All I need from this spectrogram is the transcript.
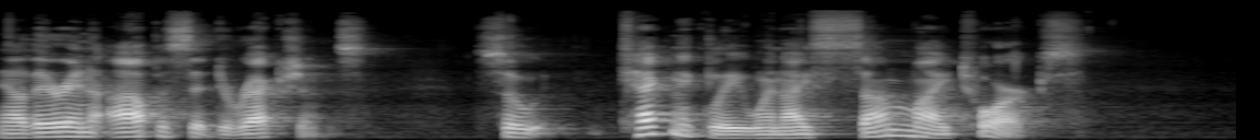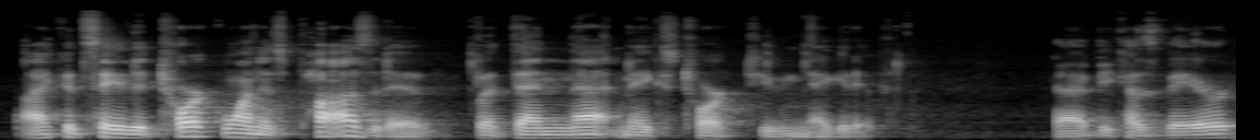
Now they're in opposite directions. So technically when I sum my torques, I could say that torque 1 is positive, but then that makes torque 2 negative. Okay? Because they're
